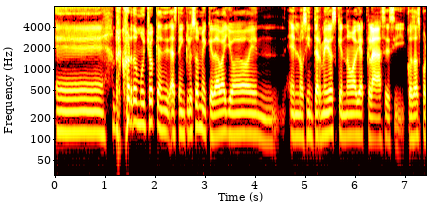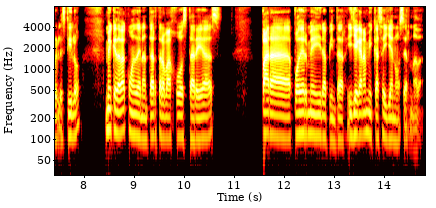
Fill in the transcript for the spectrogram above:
eh, recuerdo mucho que hasta incluso me quedaba yo en, en los intermedios que no había clases y cosas por el estilo. Me quedaba como adelantar trabajos, tareas para poderme ir a pintar y llegar a mi casa y ya no hacer nada.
